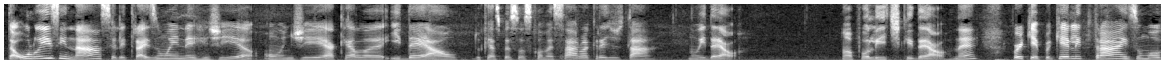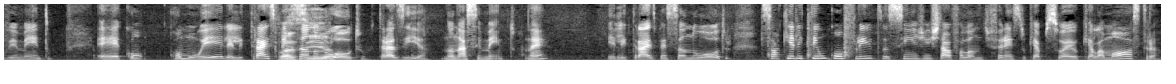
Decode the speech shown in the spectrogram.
Então, o Luiz Inácio, ele traz uma energia onde é aquela ideal do que as pessoas começaram a acreditar no ideal. Numa política ideal, né? Por quê? Porque ele traz um movimento é, com, como ele, ele traz trazia. pensando no outro, trazia no nascimento, né? Ele traz pensando no outro, só que ele tem um conflito, assim, a gente estava falando de diferença do que a pessoa é e o que ela mostra,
